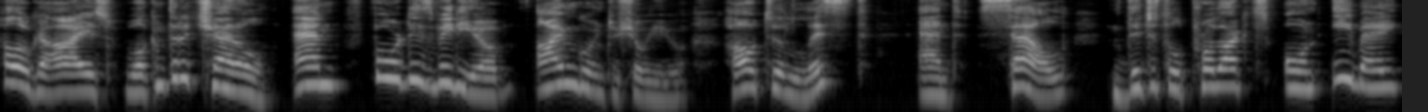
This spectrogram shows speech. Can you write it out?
Hello guys, welcome to the channel and for this video I'm going to show you how to list and sell digital products on eBay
